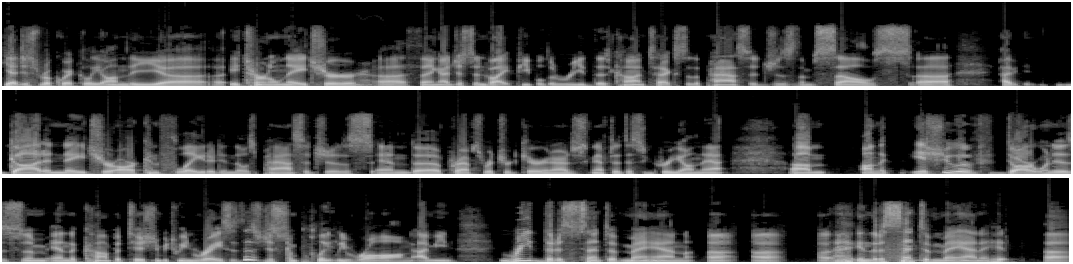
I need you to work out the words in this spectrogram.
Yeah, just real quickly on the uh, eternal nature uh, thing, I just invite people to read the context of the passages themselves. Uh, I, God and nature are conflated in those passages, and uh, perhaps Richard Carrier and I are just going to have to disagree on that. Um, on the issue of Darwinism and the competition between races, this is just completely wrong. I mean, read The Descent of Man. Uh, uh, in The Descent of Man, uh,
